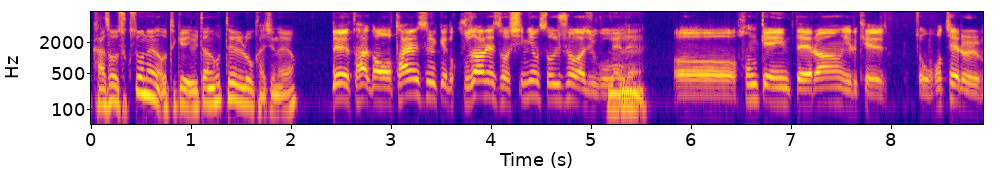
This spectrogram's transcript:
가서 숙소는 어떻게 일단 호텔로 가시나요? 네, 다 어, 다행스럽게도 구단에서 신경 써주셔가지고 네네. 어, 홈 게임 때랑 이렇게 좀 호텔을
